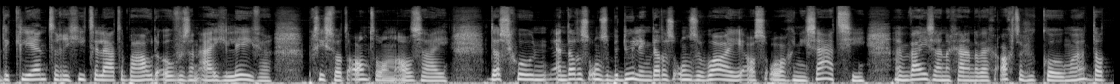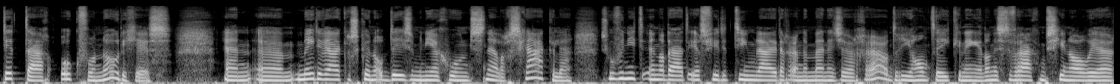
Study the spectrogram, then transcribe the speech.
de cliënt de regie te laten behouden over zijn eigen leven. Precies wat Anton al zei. Dat is gewoon, en dat is onze bedoeling, dat is onze why als organisatie. En wij zijn er gaandeweg achter gekomen dat dit daar ook voor nodig is. En uh, medewerkers kunnen op deze manier gewoon sneller schakelen. Ze hoeven niet inderdaad eerst via de teamleider en de manager drie handtekeningen. Dan is de vraag misschien alweer.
